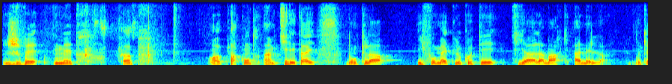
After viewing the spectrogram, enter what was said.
je vais mettre, hop. Oh, par contre, un petit détail. Donc là, il faut mettre le côté qui a la marque Anel Ok?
